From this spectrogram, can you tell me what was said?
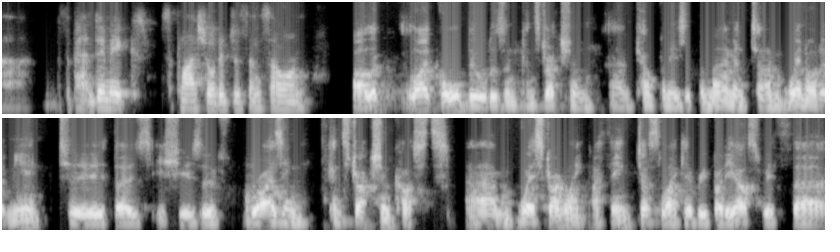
uh, the pandemic, supply shortages, and so on. Oh, look, like all builders and construction um, companies at the moment, um, we're not immune to those issues of rising construction costs. Um, we're struggling, I think, just like everybody else with uh,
